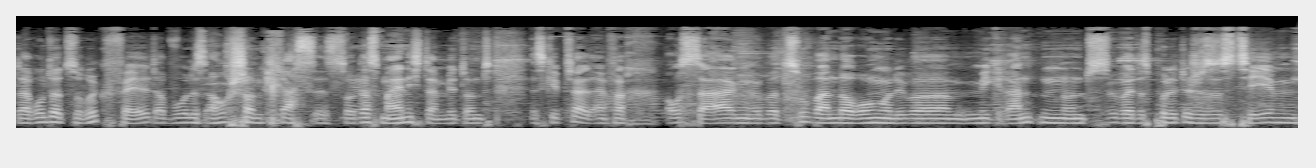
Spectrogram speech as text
darunter zurückfällt, obwohl es auch schon krass ist. So, ja. das meine ich damit. Und es gibt halt einfach Aussagen über Zuwanderung und über Migranten und über das politische System,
